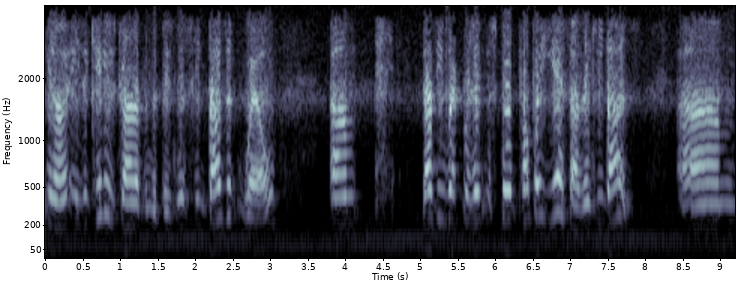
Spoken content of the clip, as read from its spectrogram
you know, he's a kid who's grown up in the business. He does it well. Um, does he represent the sport properly? Yes, I think he does. Um,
